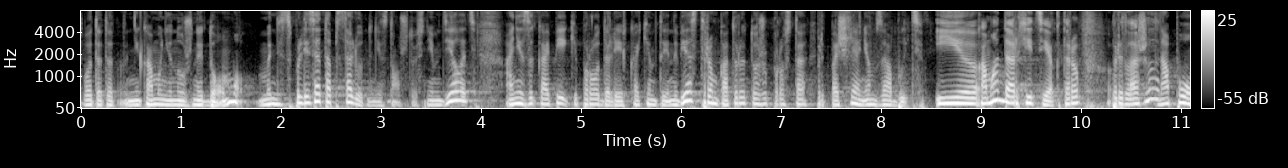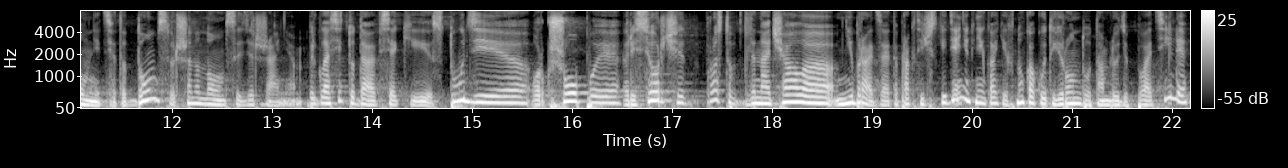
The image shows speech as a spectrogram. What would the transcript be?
вот этот никому не нужный дом. Муниципалитет абсолютно не знал, что с ним делать. Они за копейки продали их каким-то инвесторам, которые тоже просто предпочли о нем забыть. И команда архитекторов предложила на наполнить этот дом совершенно новым содержанием. Пригласить туда всякие студии, воркшопы, ресерчи. Просто для начала не брать за это практически денег никаких, ну какую-то ерунду там люди платили.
